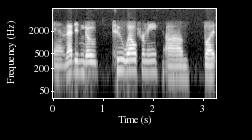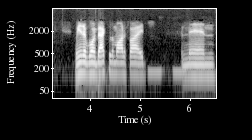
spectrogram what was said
and that didn't go too well for me. Um, but we ended up going back to the modifieds, and then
